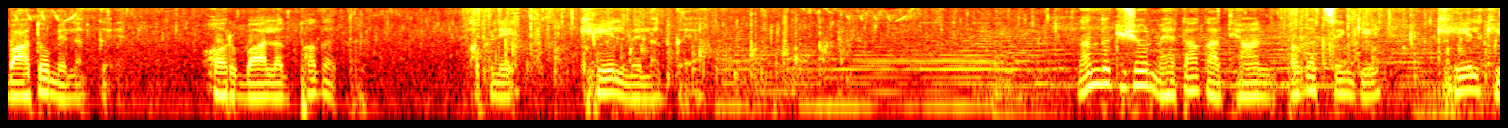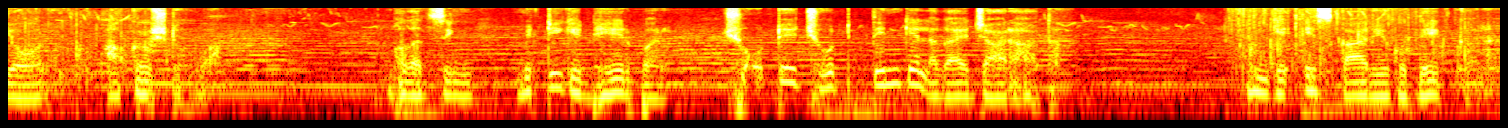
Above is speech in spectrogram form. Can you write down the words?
बातों में लग गए और बालक भगत अपने खेल में लग गया नंदकिशोर मेहता का ध्यान भगत सिंह के खेल की ओर आकृष्ट हुआ। भगत सिंह मिट्टी के ढेर पर छोटे छोटे तिनके लगाए जा रहा था। उनके इस कार्य को देखकर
